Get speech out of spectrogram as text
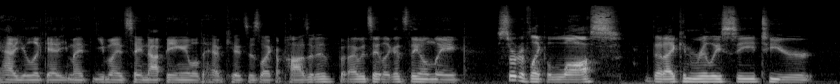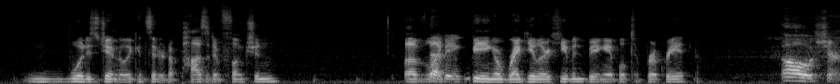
how you look at it, you might you might say not being able to have kids is like a positive, but I would say like it's the only sort of like loss that I can really see to your what is generally considered a positive function of like being- being a regular human being able to procreate. Oh, sure.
